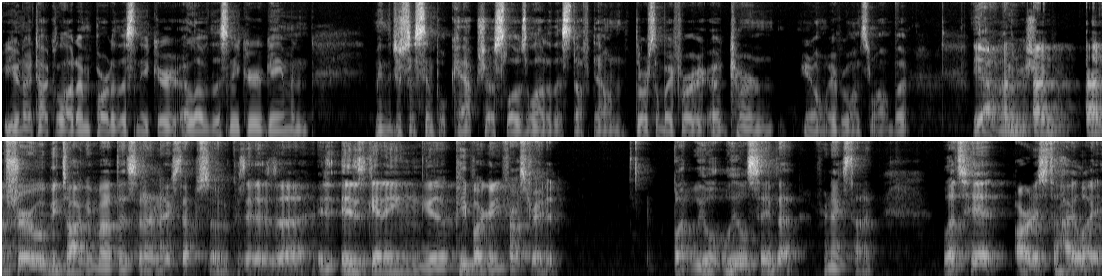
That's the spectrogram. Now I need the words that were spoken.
you and I talk a lot. I'm part of the sneaker. I love the sneaker game. And I mean, just a simple captcha slows a lot of this stuff down. Throw somebody for a turn, you know, every once in a while. But yeah, I'm, I'm I'm sure we'll be talking about this in our next episode because it is uh it is getting uh, people are getting frustrated, but we'll we'll save that for next time. Let's hit artists to highlight.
